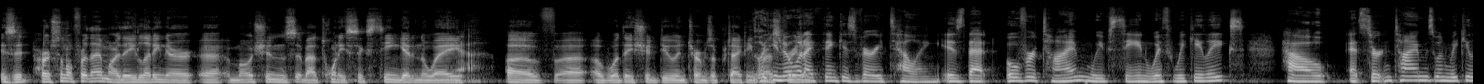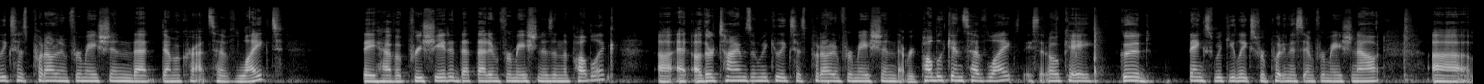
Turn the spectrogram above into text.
Is it personal for them? Are they letting their uh, emotions about 2016 get in the way yeah. Of uh, of what they should do in terms of protecting press You know freedom? what I think is very telling is that over time we've seen with WikiLeaks how at certain times when WikiLeaks has put out information that Democrats have liked, they have appreciated that that information is in the public. Uh, at other times when WikiLeaks has put out information that Republicans have liked, they said, okay, good. Thanks, WikiLeaks, for putting this information out. Uh,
